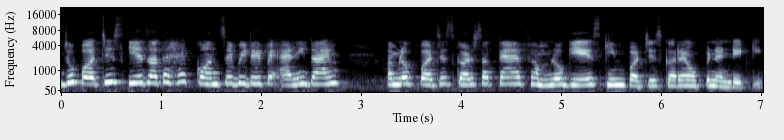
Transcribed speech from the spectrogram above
जो परचेज किए जाते हैं। कौन से भी डे पे एनी टाइम हम लोग परचेज कर सकते हैं। हम लोग ये स्कीम परचेज कर रहे हैं ओपन एंडेड की।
